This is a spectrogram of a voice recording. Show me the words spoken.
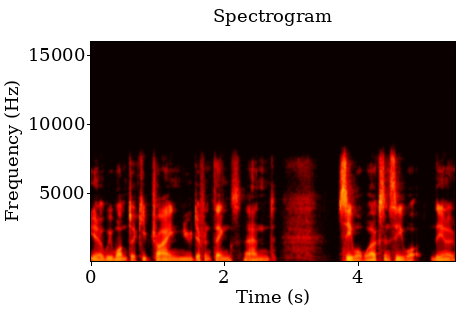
you know we want to keep trying new different things and see what works and see what you know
